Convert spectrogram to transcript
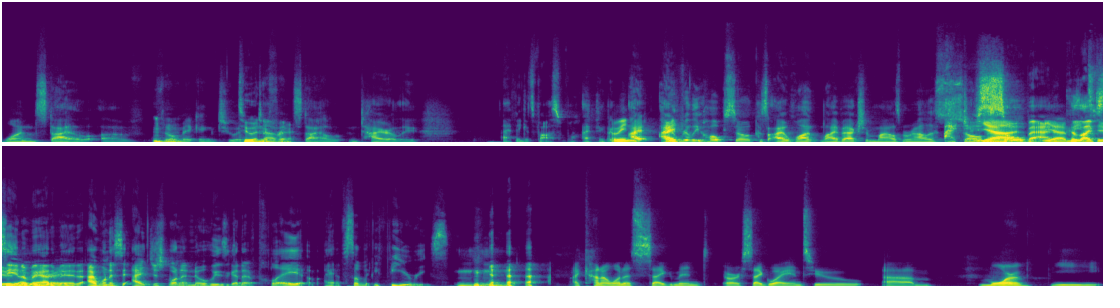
one style of Mhm. filmmaking to a To different another. style entirely. I think it's possible. I think. I mean, I, I, I- really hope so because I want live action Miles Morales I so just Yeah, so bad yeah, because I've too. seen him That'd be great. animated. I want to see. I just want to know who's gonna play him. I have so many theories. Mhm. I kind of want to segment or segue into um, more of the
